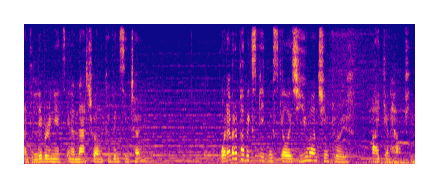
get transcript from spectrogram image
and delivering it in a natural and convincing tone? Whatever the public speaking skill is you want to improve, I can help you.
